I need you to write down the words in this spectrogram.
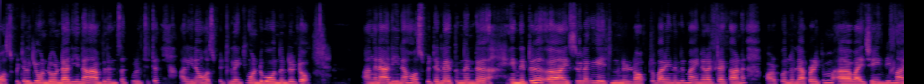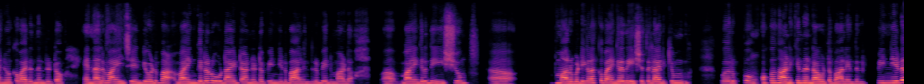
ഹോസ്പിറ്റലിലേക്ക് കൊണ്ടുപോകുന്നുണ്ട് അലീന ആംബുലൻസ് ഒക്കെ വിളിച്ചിട്ട് അലീന ഹോസ്പിറ്റലിലേക്ക് കൊണ്ടുപോകുന്നുണ്ട് കേട്ടോ അങ്ങനെ അലീന ഹോസ്പിറ്റലിൽ എത്തുന്നുണ്ട്. എന്നിട്ട് ഐ സിയുലൊക്കെ കയറ്റുന്നുണ്ട് ഡോക്ടർ പറയുന്നുണ്ട് മൈനർ അറ്റാക്ക് ആണ്. കുഴപ്പമൊന്നുമില്ല. അപ്പോഴേക്കും വൈജയന്തിയും മനു ഒക്കെ വരുന്നുണ്ട് കേട്ടോ എന്നാലും വൈജയന്തിയോട് ഭയങ്കര റൂഡായിട്ടാണ് കേട്ടോ പിന്നീട് ബാലേന്ദ്രൻ പെരുമാടുക ഭയങ്കര ദേഷ്യവും മറുപടികളൊക്കെ ഭയങ്കര ദേഷ്യത്തിലായിരിക്കും വെറുപ്പും ഒക്കെ കാണിക്കുന്നുണ്ടാവട്ടെ ബാലേന്ദ്രൻ. പിന്നീട്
